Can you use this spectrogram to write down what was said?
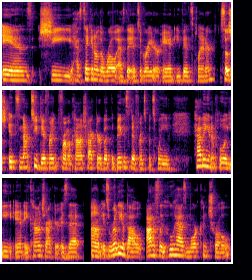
and she has taken on the role as the integrator and events planner. So it's not too different from a contractor, but the biggest difference between having an employee and a contractor is that um, it's really about honestly who has more control.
